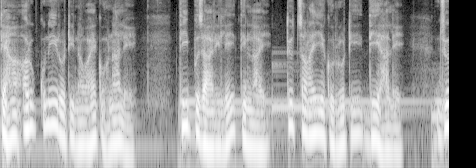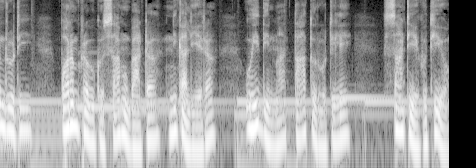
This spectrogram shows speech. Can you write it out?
त्यहाँ अरू कुनै रोटी नभएको हुनाले ती पुजारीले तिनलाई त्यो चढाइएको रोटी दिइहाले। जुन रोटी परमप्रभुको सामुबाट निकालिएर उही दिनमा तातो रोटीले साँटिएको थियो।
